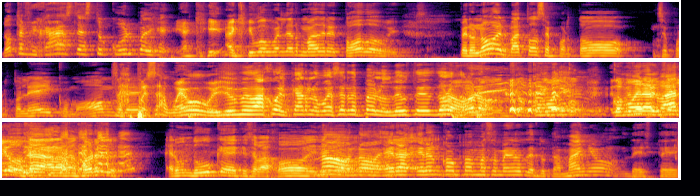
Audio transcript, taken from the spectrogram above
no te fijaste, es tu culpa. Dije, y aquí, aquí va a valer madre todo, güey. Pero no, el vato se portó, se portó ley como hombre. Pues a huevo, güey. Yo me bajo del carro, lo voy a hacer de pedo, los veo ustedes dos. Bueno, bueno, ¿cómo, cómo- era el vato? yo, o sea, a lo mejor era un duque que se bajó. Y No, dijo, no, era, era un compa más o menos de tu tamaño, de este...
